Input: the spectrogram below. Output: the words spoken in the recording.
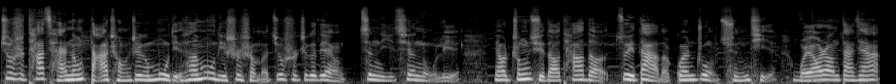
就是他才能达成这个目的。他的目的是什么？就是这个电影尽一切努力，要争取到他的最大的观众群体。嗯我要让大家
